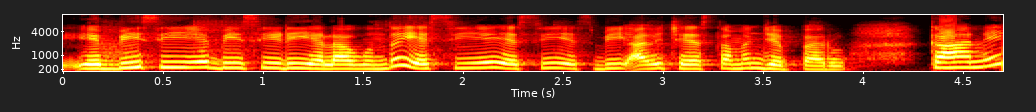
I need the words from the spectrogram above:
ఏ బీసీఏ బీసీడీ ఎలా ఉందో ఎస్సీఏ ఎస్సీ ఎస్బీ అవి చేస్తామని చెప్పారు. కానీ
